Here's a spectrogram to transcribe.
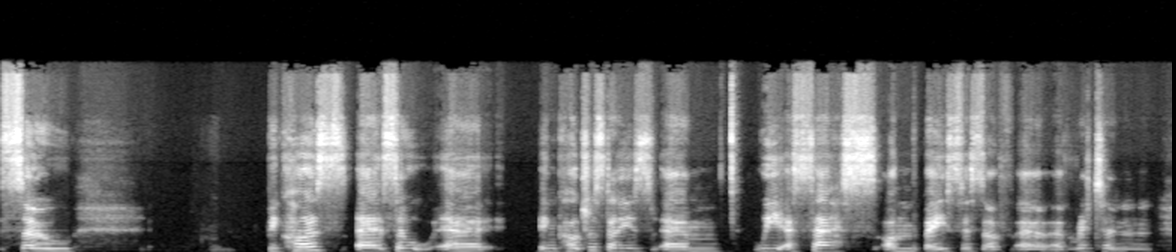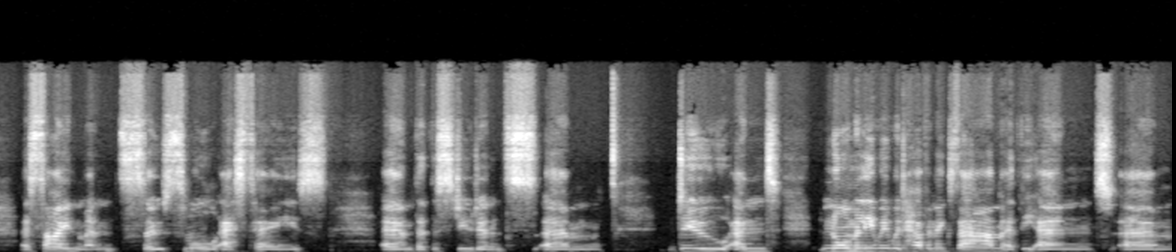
so because uh, so uh, in cultural studies, um, we assess on the basis of, uh, of written assignments, so small essays um, that the students um, do. And normally we would have an exam at the end, um,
